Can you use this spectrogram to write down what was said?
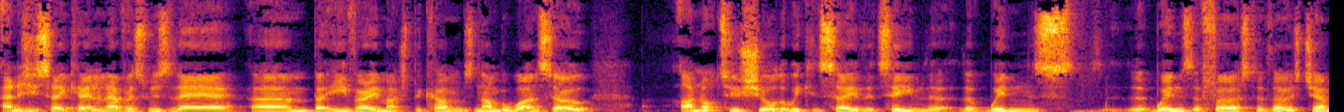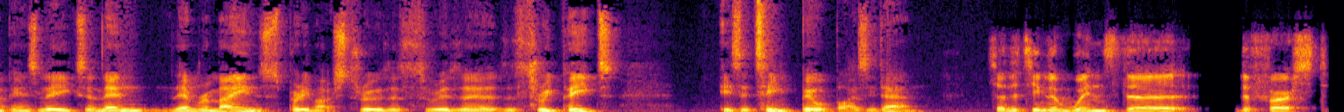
and as you say, Keylor Navas was there, um, but he very much becomes number one. So I'm not too sure that we can say the team that, that wins that wins the first of those Champions Leagues and then then remains pretty much through the through the the three peat is a team built by Zidane. So the team that wins the the first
